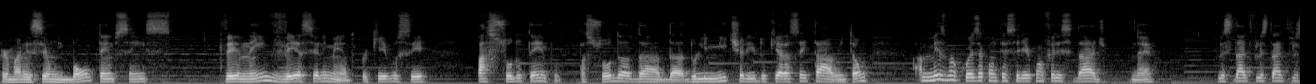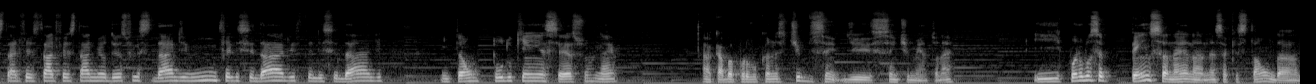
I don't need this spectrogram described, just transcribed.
permanecer um bom tempo sem ter, nem ver esse alimento, porque você passou do tempo, passou da, da, da, do limite ali do que era aceitável. Então, a mesma coisa aconteceria com a felicidade, né? Felicidade, felicidade, felicidade, felicidade, felicidade, meu Deus, felicidade, hum, felicidade, felicidade. Então, tudo que é em excesso, né, acaba provocando esse tipo de, de sentimento, né? E quando você pensa né, nessa questão da,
